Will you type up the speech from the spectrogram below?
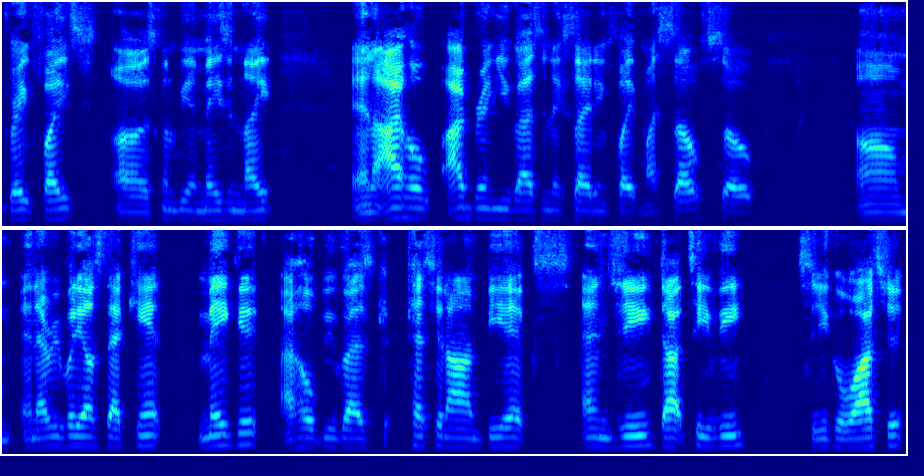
great fights. Uh, it's going to be an amazing night, and I hope I bring you guys an exciting fight myself. So, um, and everybody else that can't make it, I hope you guys catch it on BXNG.TV so you can watch it.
